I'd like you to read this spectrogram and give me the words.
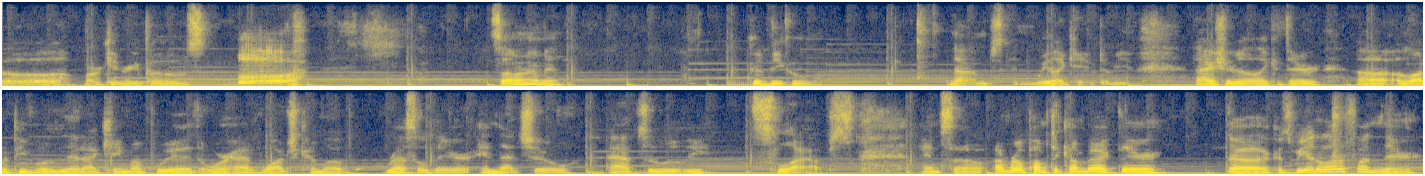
Ugh, Mark Henry pose. Ugh. So I don't know, man. Could be cool. No, I'm just kidding. We like KFW. I actually really like it there. Uh, a lot of people that I came up with or have watched come up wrestle there in that show absolutely slaps. And so I'm real pumped to come back there because uh, we had a lot of fun there.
